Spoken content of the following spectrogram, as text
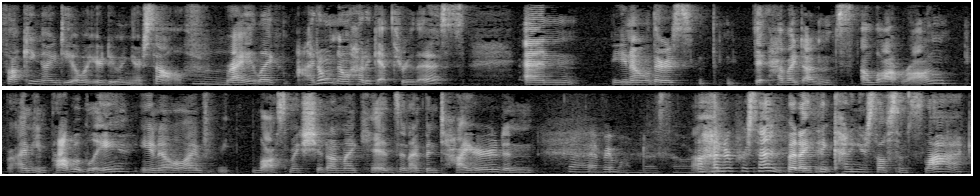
fucking idea what you're doing yourself, mm. right? Like, I don't know how to get through this. And, you know, there's, have I done a lot wrong? I mean, probably, you know, I've lost my shit on my kids and I've been tired and. Yeah, every mom does though. A hundred percent, but I think cutting yourself some slack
